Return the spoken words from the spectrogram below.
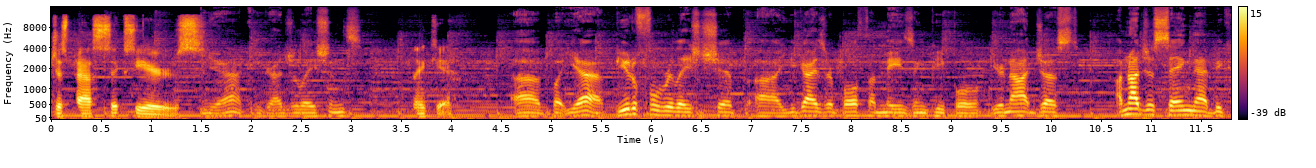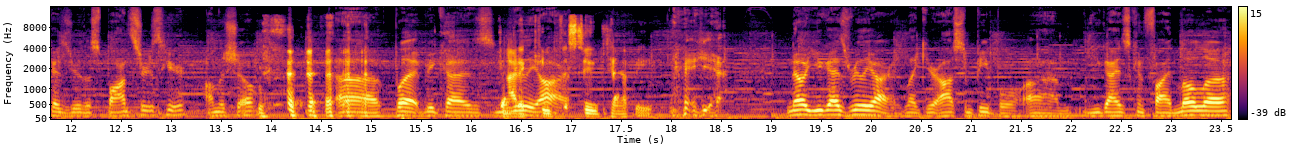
Just past six years. Yeah, congratulations. Thank you. Uh, but yeah, beautiful relationship. Uh, you guys are both amazing people. You're not just, I'm not just saying that because you're the sponsors here on the show, uh, but because you Gotta really keep are. the suits happy. yeah. No, you guys really are. Like, you're awesome people. Um, you guys can find Lola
